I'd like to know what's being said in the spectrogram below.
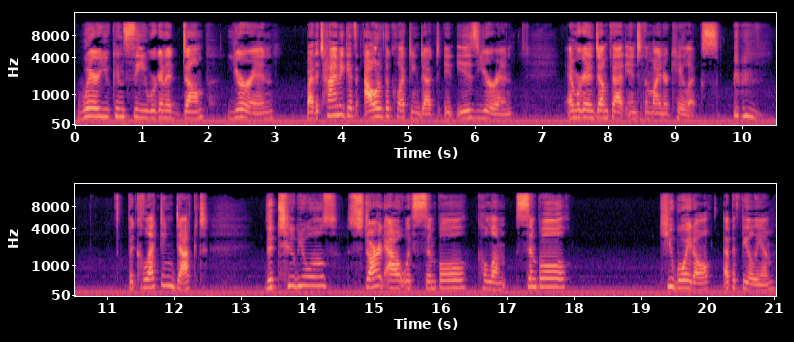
where you can see we're going to dump urine. By the time it gets out of the collecting duct, it is urine, and we're going to dump that into the minor calyx. the collecting duct, the tubules start out with simple simple cuboidal epithelium.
